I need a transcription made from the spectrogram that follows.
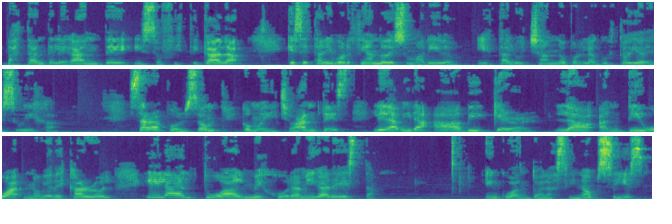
bastante elegante y sofisticada, que se está divorciando de su marido y está luchando por la custodia de su hija. Sarah Paulson, como he dicho antes, le da vida a Abby Gerard, la antigua novia de Carol y la actual mejor amiga de esta. En cuanto a la sinopsis,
